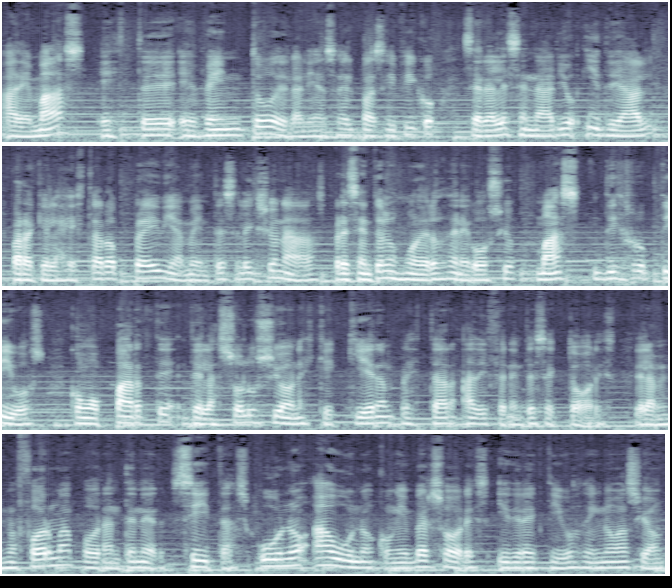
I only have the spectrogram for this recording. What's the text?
Además, este evento de la Alianza del Pacífico será el escenario ideal para que las startups previamente seleccionadas presenten los modelos de negocio más disruptivos como parte de las soluciones que quieran prestar a diferentes sectores. De la misma forma, podrán tener citas uno a uno con inversores y directivos de innovación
